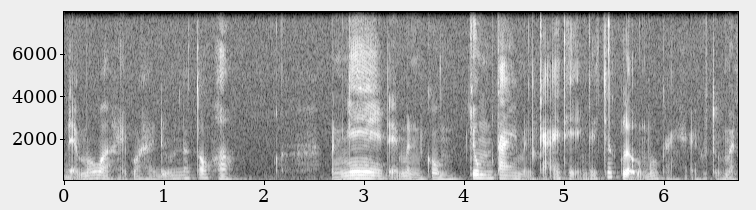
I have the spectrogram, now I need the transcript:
để mối quan hệ của hai đứa nó tốt hơn. Mình nghe để mình cùng chung tay mình cải thiện cái chất lượng mối quan hệ của tụi mình.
